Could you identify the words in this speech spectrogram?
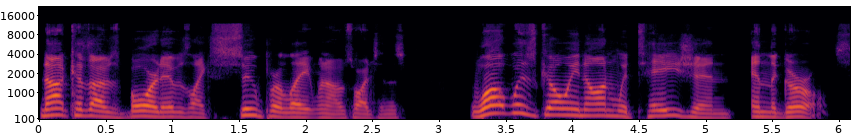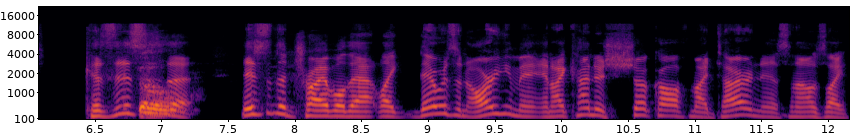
Not because I was bored; it was like super late when I was watching this. What was going on with Tajian and the girls? Because this so, is the this is the tribal that like there was an argument and I kind of shook off my tiredness and I was like,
